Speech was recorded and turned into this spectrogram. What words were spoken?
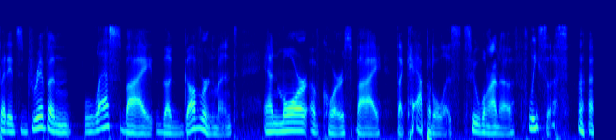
but it's driven less by the government and more, of course, by the capitalists who want to fleece us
